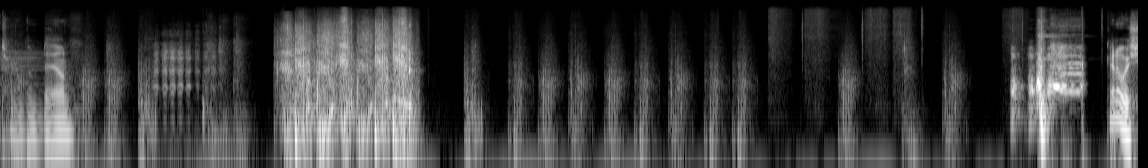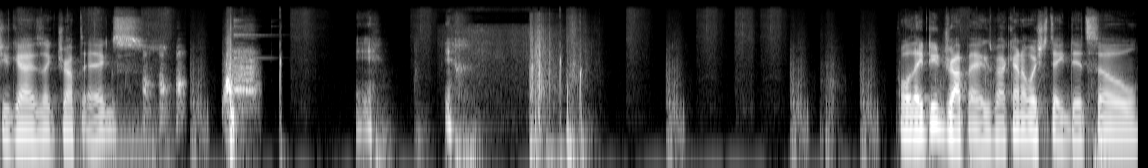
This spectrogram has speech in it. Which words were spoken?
Turn them down. Kind of wish you guys like dropped eggs. Well, they do drop eggs, but I kind of wish they did so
